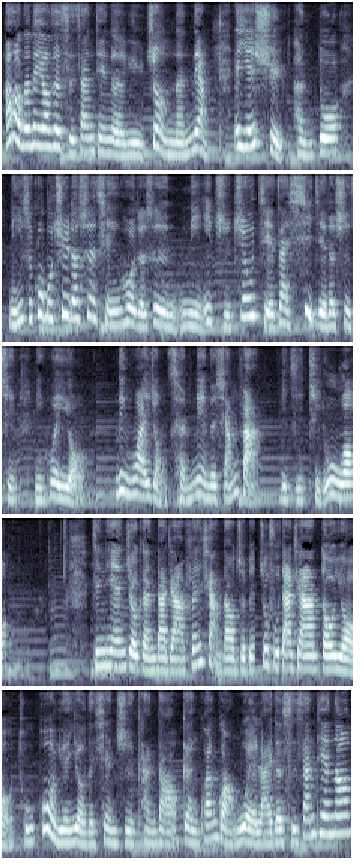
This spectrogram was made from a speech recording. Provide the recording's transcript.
好好的利用这十三天的宇宙能量。诶，也许很多你一直过不去的事情，或者是你一直纠结在细节的事情，你会有另外一种层面的想法以及体悟哦。今天就跟大家分享到这边，祝福大家都有突破原有的限制，看到更宽广未来的十三天呢。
